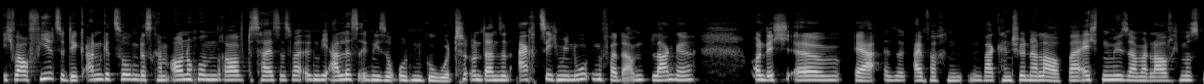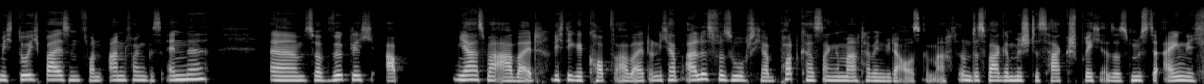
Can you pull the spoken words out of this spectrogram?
ich war auch viel zu dick angezogen, das kam auch noch oben drauf. Das heißt, es war irgendwie alles irgendwie so ungut. Und dann sind 80 Minuten verdammt lange. Und ich, ähm, ja, also einfach war kein schöner Lauf, war echt ein mühsamer Lauf. Ich musste mich durchbeißen von Anfang bis Ende. Ähm, es war wirklich ab, ja, es war Arbeit, richtige Kopfarbeit. Und ich habe alles versucht. Ich habe einen Podcast angemacht, habe ihn wieder ausgemacht. Und das war gemischtes Hack, sprich, also es müsste eigentlich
